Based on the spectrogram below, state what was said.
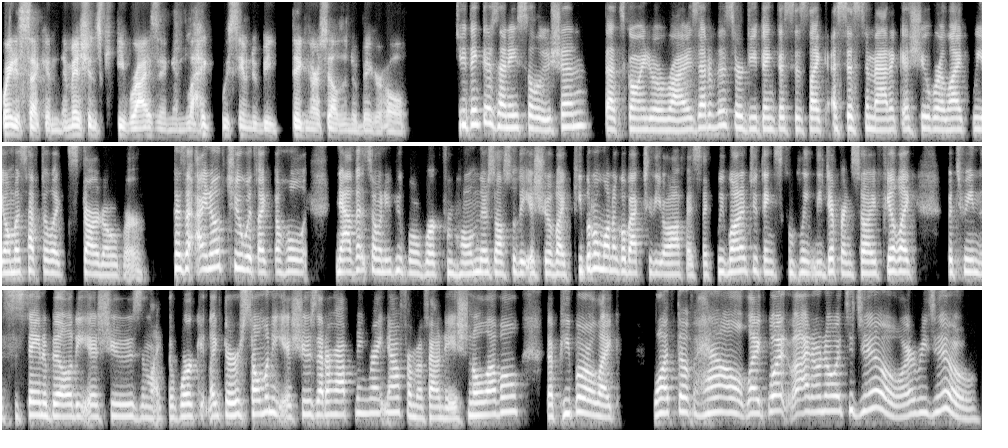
wait a second, emissions keep rising, and like we seem to be digging ourselves into a bigger hole. Do you think there's any solution that's going to arise out of this? Or do you think this is like a systematic issue where like we almost have to like start over? Because I know too with like the whole now that so many people work from home, there's also the issue of like people don't want to go back to the office. Like we want to do things completely different. So I feel like between the sustainability issues and like the work, like there are so many issues that are happening right now from a foundational level that people are like, what the hell? Like what I don't know what to do. What do we do?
